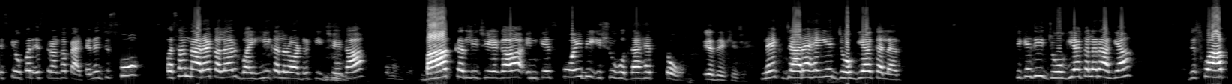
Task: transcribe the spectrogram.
इसके ऊपर इस तरह का पैटर्न है। जिसको पसंद आ रहा है कलर वही कलर ऑर्डर कीजिएगा। बात कर लीजिएगा इनकेस कोई भी इशू होता है तो। ये देखिए जी। नेक्स्ट जा रहा है ये जोगिया कलर। ठीक है जी जोगिया कलर आ गया जिसको आप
